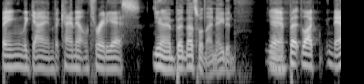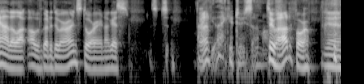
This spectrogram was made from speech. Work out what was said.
being the game that came out on 3ds. Yeah, but that's what they needed. Yeah, Yeah. but like now they're like, oh, we've got to do our own story, and I guess it's t- They, they could do so much. too hard for them. Yeah.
